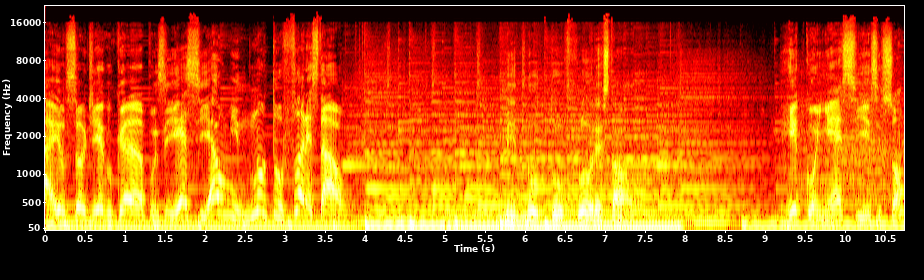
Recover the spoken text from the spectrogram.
Olá, eu sou Diego Campos e esse é o Minuto Florestal. Minuto Florestal. Reconhece esse som?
